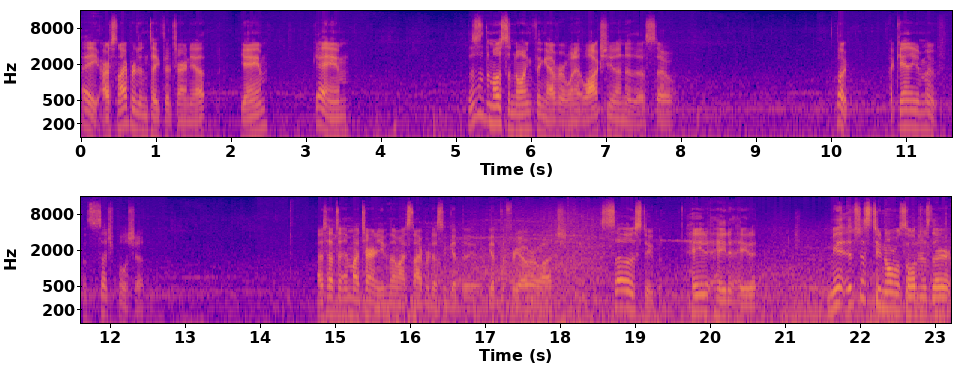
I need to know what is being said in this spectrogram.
Hey, our sniper didn't take their turn yet. Game? Game. This is the most annoying thing ever when it locks you into this, so... Look, I can't even move. That's such bullshit. I just have to end my turn even though my sniper doesn't get to get the free overwatch. So stupid. Hate it, hate it, hate it. I mean, it's just two normal soldiers there.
